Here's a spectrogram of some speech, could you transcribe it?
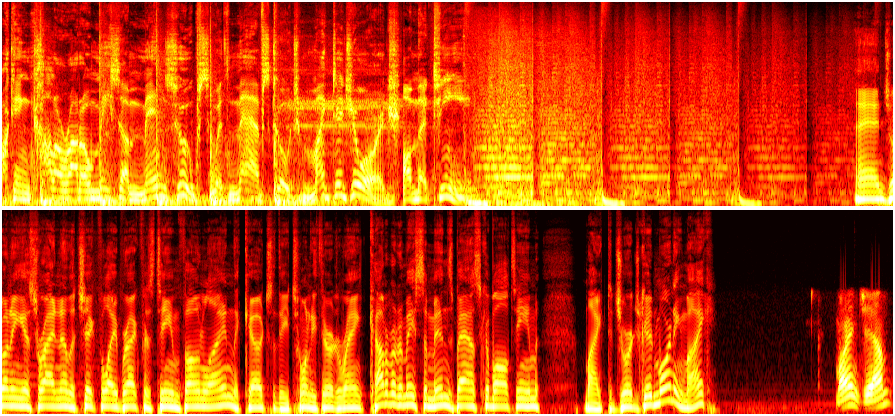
talking Colorado Mesa men's hoops with Mavs coach Mike DeGeorge on the team. And joining us right now, the Chick fil A breakfast team phone line, the coach of the 23rd ranked Colorado Mesa men's basketball team, Mike DeGeorge. Good morning, Mike. Morning, Jim.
